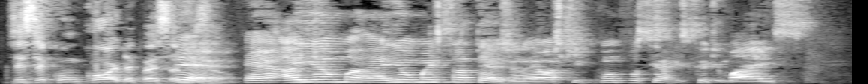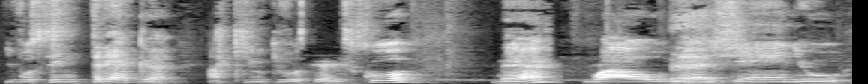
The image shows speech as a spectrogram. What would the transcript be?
Não sei se você concorda com essa é, visão. É, aí é, uma, aí é uma estratégia, né? Eu acho que quando você arrisca demais e você entrega aquilo que você arriscou, né? Uau, é. né? Gênio,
